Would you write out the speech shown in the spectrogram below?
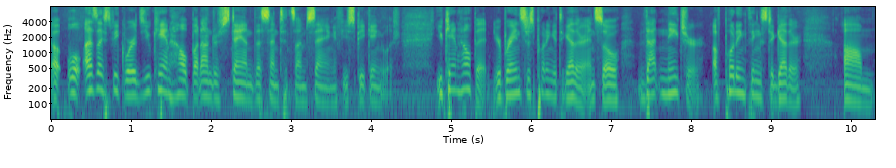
uh, well, as I speak words, you can't help but understand the sentence I'm saying if you speak English. You can't help it. Your brain's just putting it together. And so that nature of putting things together um,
